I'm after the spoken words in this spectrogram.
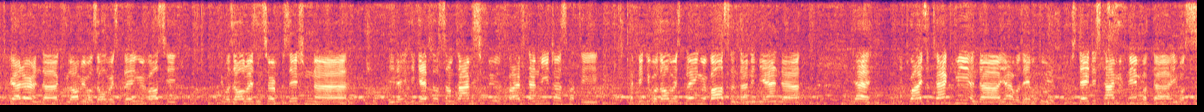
together, and uh, Kulhavy was always playing with us. He he was always in third position. Uh, he, he gave us sometimes five, ten meters, but he, I think he was always playing with us. And then in the end, uh, yeah, he twice attacked me, and uh, yeah, I was able to, to stay this time with him. But uh, he was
